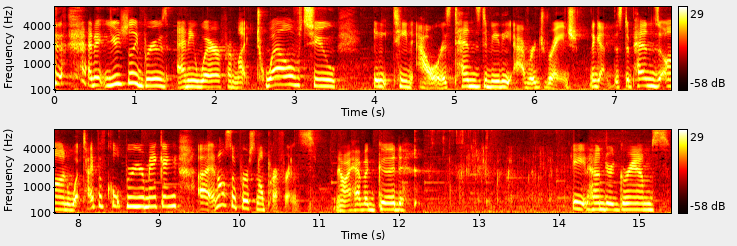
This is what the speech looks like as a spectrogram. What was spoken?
and it usually brews anywhere from like 12 to 18 hours tends to be the average range. Again, this depends on what type of cold brew you're making uh, and also personal preference. Now I have a good 800 grams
